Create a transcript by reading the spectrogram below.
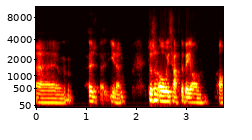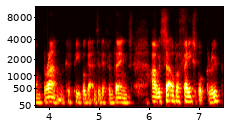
Um, as, you know, doesn't always have to be on on brand because people get into different things. I would set up a Facebook group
